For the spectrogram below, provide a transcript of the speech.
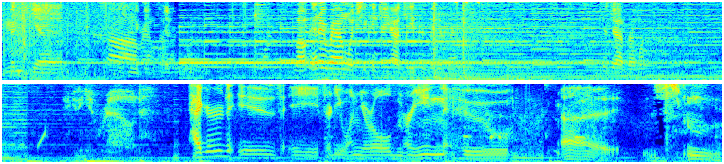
I'm in the, uh, Oh, in the rounds gun. over. Well, any round which you can jihad jeep is a good round. Good job, Emma. You're gonna get round. Haggard is a 31 year old Marine who, uh, his Mm.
